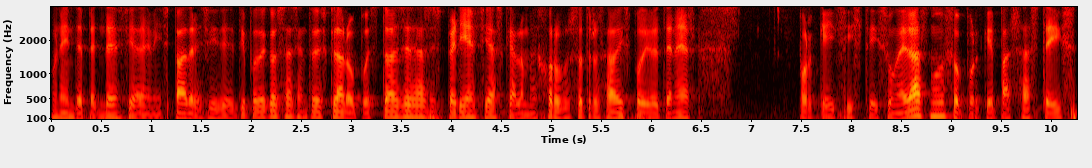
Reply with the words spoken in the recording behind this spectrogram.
una independencia de mis padres y ese tipo de cosas. Entonces, claro, pues todas esas experiencias que a lo mejor vosotros habéis podido tener porque hicisteis un Erasmus o porque pasasteis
